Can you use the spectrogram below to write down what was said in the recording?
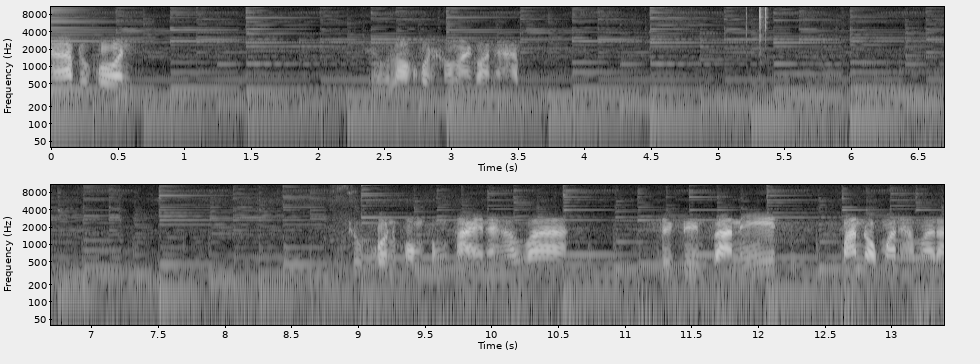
ครับทุกคน เดี๋ยวรอคนเข้ามาก่อนนะครับ ทุกคนคงสงสัยนะครับว่าดึกดื่นป่านนี้ปั้นออกมาทำอะไร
